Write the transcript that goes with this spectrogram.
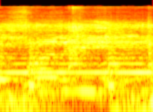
Everybody.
